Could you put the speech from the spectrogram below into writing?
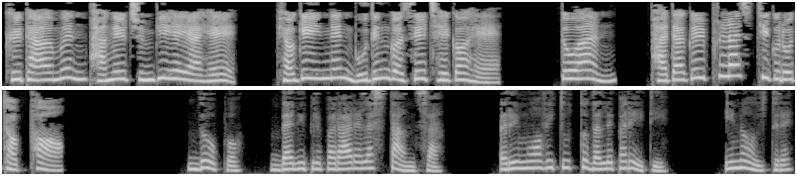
그 다음은 방을 준비해야 해. 벽에 있는 모든 것을 제거해. 또한, 바닥을 플라스틱으로 덮어. Dopo, devi preparare la stanza. Rimuovi tutto dalle pareti. Inoltre,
